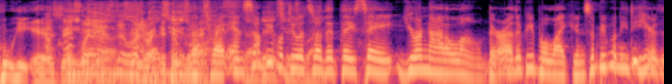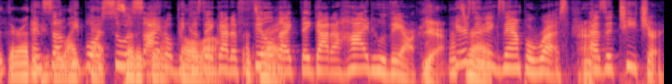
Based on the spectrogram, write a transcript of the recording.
who he is and what he he has has the the right. right to That's do his that. That's right. And That some people do it so that they say you're not alone. There are other people like you, and some people need to hear that there are other and people some like people are that so they suicidal don't because they got to feel right. like they got to hide who they are. Yeah. That's Here's an right. Example, Russ. As a teacher,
